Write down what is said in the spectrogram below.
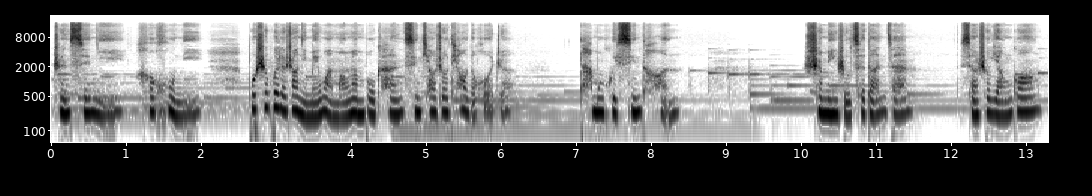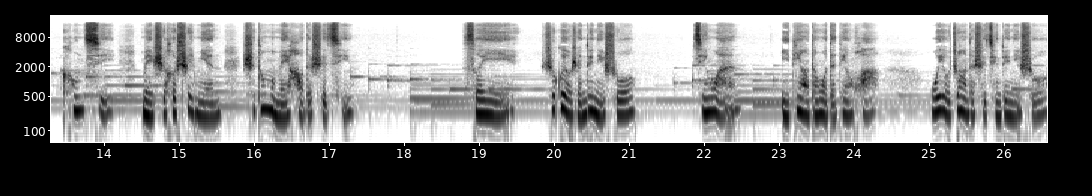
珍惜你、呵护你，不是为了让你每晚忙乱不堪、心跳肉跳的活着，他们会心疼。生命如此短暂，享受阳光、空气、美食和睡眠是多么美好的事情。所以，如果有人对你说，今晚。一定要等我的电话，我有重要的事情对你说。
